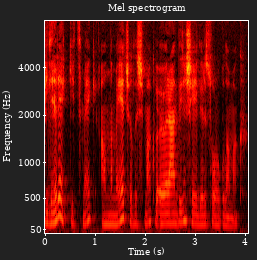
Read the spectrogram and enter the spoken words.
bilerek gitmek, anlamaya çalışmak ve öğrendiğin şeyleri sorgulamak.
